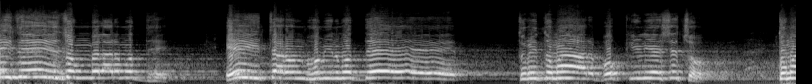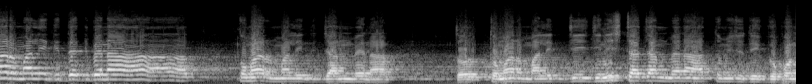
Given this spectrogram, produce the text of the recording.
এই যে জঙ্গলার মধ্যে, এই চারণ ভূমির মধ্যে তুমি তোমার বকরি নিয়ে এসেছ, তোমার মালিক দেখবে না, তোমার মালিক জানবে না। তো তোমার মালিক যে জিনিসটা জানবে না, তুমি যদি গোপন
